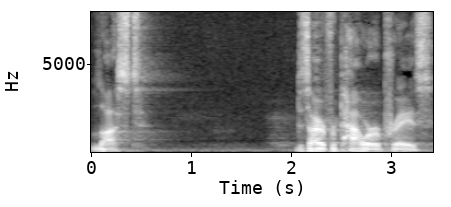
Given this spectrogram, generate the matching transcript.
lust, desire for power or praise.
